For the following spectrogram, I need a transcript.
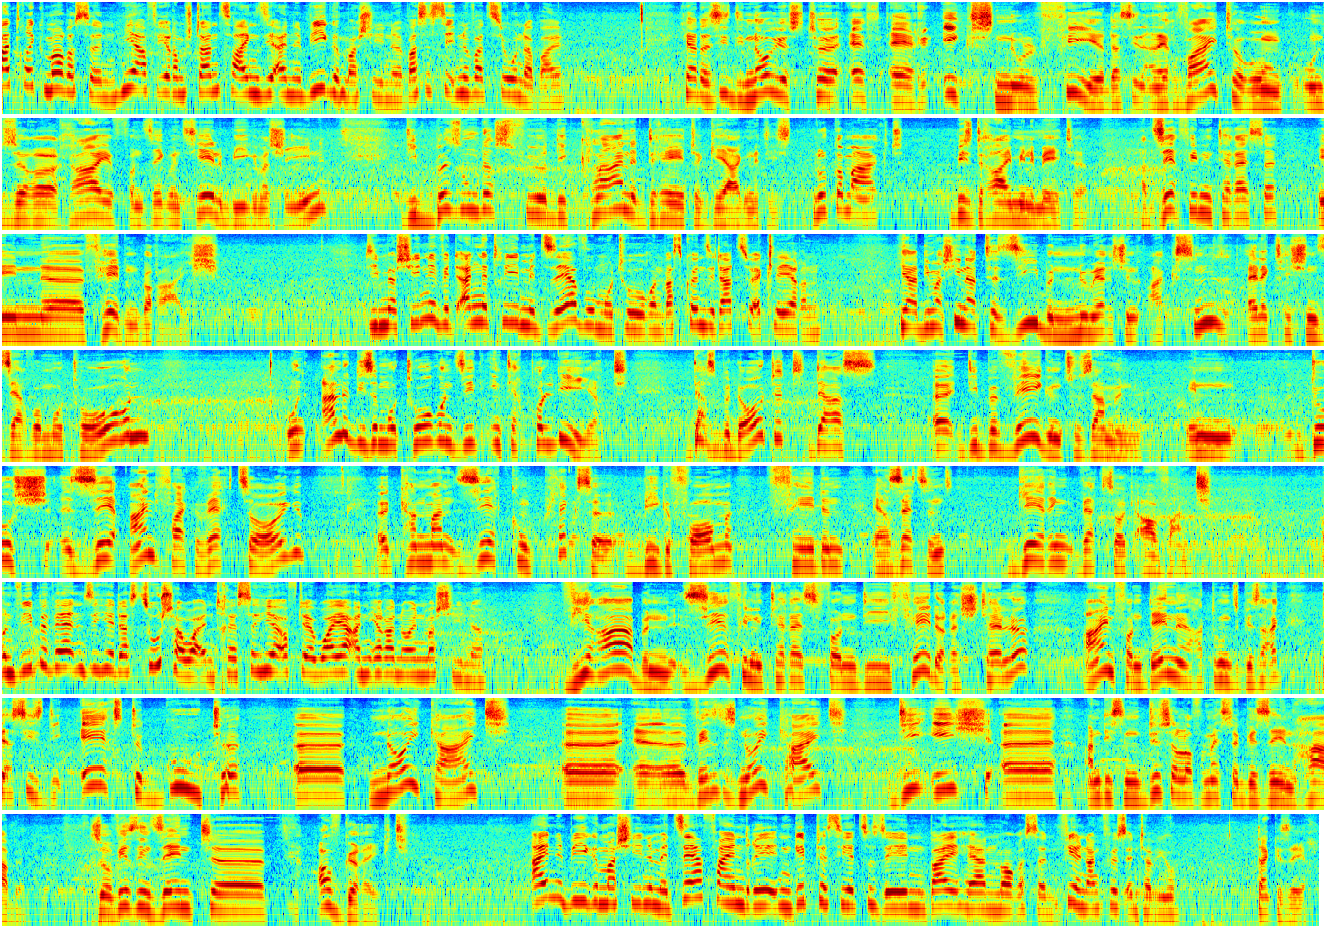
Patrick Morrison, hier auf Ihrem Stand zeigen Sie eine Biegemaschine. Was ist die Innovation dabei? Ja, das ist die neueste FRX04. Das ist eine Erweiterung unserer Reihe von sequentiellen Biegemaschinen, die besonders für die kleinen Drähte geeignet ist. 0,8 bis 3 mm. Hat sehr viel Interesse im äh, Fädenbereich. Die Maschine wird angetrieben mit Servomotoren. Was können Sie dazu erklären? Ja, die Maschine hatte sieben numerischen Achsen, elektrischen Servomotoren. Und alle diese Motoren sind interpoliert. Das bedeutet, dass äh, die bewegen zusammen. In, durch sehr einfache Werkzeuge äh, kann man sehr komplexe Biegeformen, Fäden ersetzen, gering Werkzeugaufwand. Und wie bewerten Sie hier das Zuschauerinteresse hier auf der Wire an Ihrer neuen Maschine? Wir haben sehr viel Interesse von den Federherstellern. Ein von denen hat uns gesagt, das ist die erste gute äh, Neuigkeit, äh, äh, wesentliche Neuigkeit, die ich äh, an diesem Düsseldorfer Messe gesehen habe. So, wir sind sehr äh, aufgeregt. Eine Biegemaschine mit sehr feinen Drähten gibt es hier zu sehen bei Herrn Morrison. Vielen Dank fürs Interview. Danke sehr.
